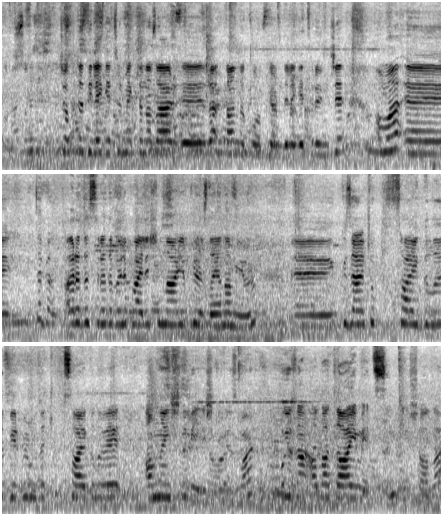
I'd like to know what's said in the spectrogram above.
korusun. Çok da dile getirmekten nazardan da korkuyorum dile getirince. Ama e, tabii arada sırada böyle paylaşımlar yapıyoruz, dayanamıyorum. Ee, güzel, çok saygılı, birbirimize çok saygılı ve anlayışlı bir ilişkimiz var. O yüzden Allah daim etsin inşallah.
